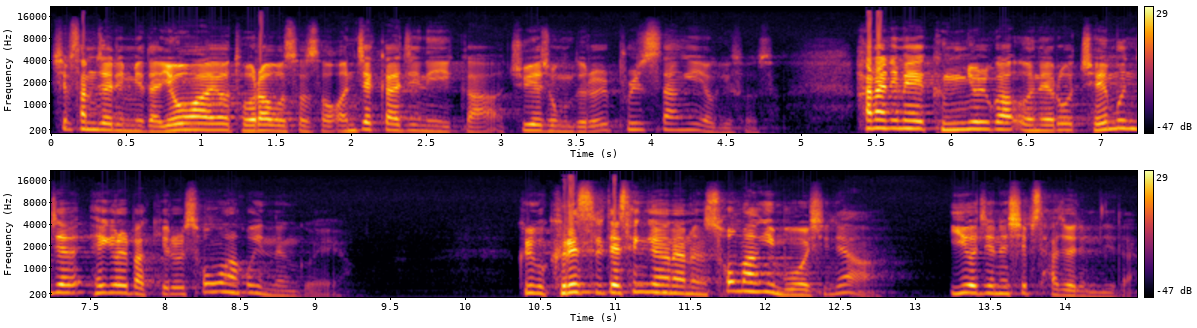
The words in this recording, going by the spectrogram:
13절입니다. 여호와여 돌아오소서 언제까지니까 주의 종들을 불쌍히 여기소서. 하나님의 극률과 은혜로 죄 문제 해결받기를 소원하고 있는 거예요. 그리고 그랬을 때 생겨나는 소망이 무엇이냐? 이어지는 14절입니다.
